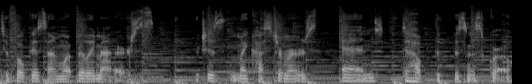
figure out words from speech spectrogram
to focus on what really matters, which is my customers and to help the business grow.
